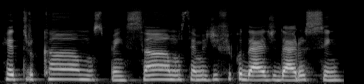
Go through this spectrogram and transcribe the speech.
retrucamos, pensamos, temos dificuldade de dar o sim.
